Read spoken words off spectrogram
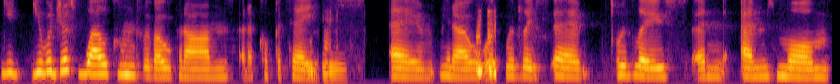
you you were just welcomed with open arms and a cup of tea. Mhm. Um, you know, with, with Luce, uh, with Luce and Em's mum,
